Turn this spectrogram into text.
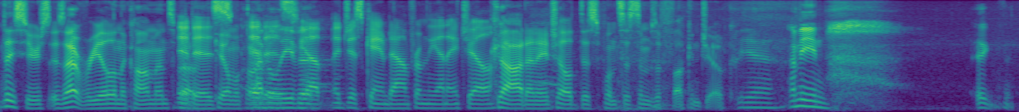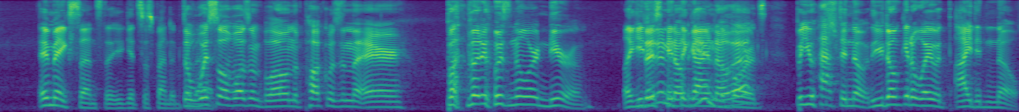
they serious? Is that real in the comments about It is. Kale It McCarthy? I believe is. it. Yep. It just came down from the NHL. God, NHL discipline system is a fucking joke. Yeah, I mean, it, it makes sense that you get suspended. The for that. whistle wasn't blown. The puck was in the air. but but it was nowhere near him. Like he They just didn't hit know- the guy in the know that? boards. But you have to know. You don't get away with. I didn't know.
